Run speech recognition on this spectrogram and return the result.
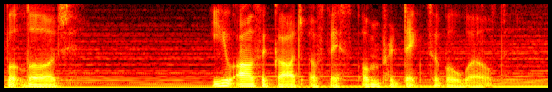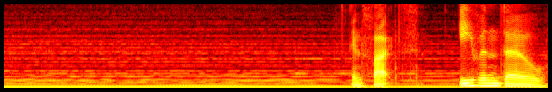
But Lord, you are the God of this unpredictable world. In fact, even though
